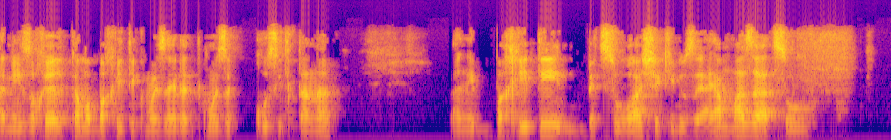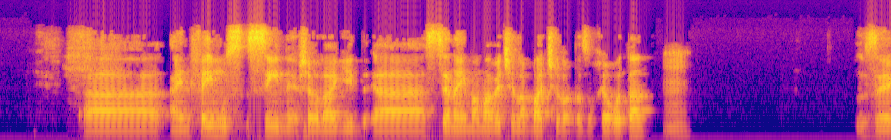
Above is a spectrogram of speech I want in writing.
אני זוכר כמה בכיתי כמו איזה ילד, כמו איזה כוסית קטנה. אני בכיתי בצורה שכאילו זה היה מה זה עצוב. ה-infamous uh, scene אפשר להגיד, הסצנה עם המוות של הבת שלו, אתה זוכר אותה? Mm. זה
